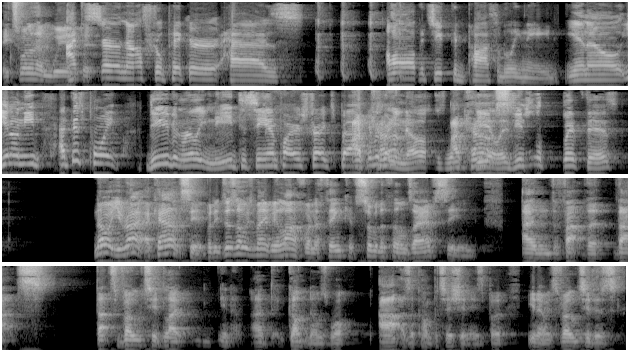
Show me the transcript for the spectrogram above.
it's one of them weird. I'm thi- sure Nostril Picker has all that you could possibly need. You know, you don't need at this point. Do you even really need to see Empire Strikes Back? Everybody knows I what the deal is. You know what Swift is. No, you're right. I can't see it, but it does always make me laugh when I think of some of the films I have seen, and the fact that that's that's voted like you know, God knows what art as a competition is, but you know, it's voted as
